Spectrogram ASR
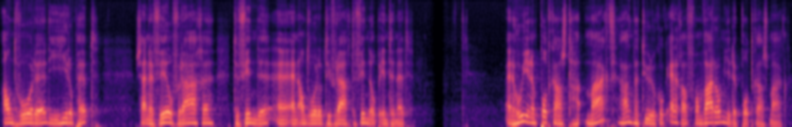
antwoorden die je hierop hebt, zijn er veel vragen te vinden uh, en antwoorden op die vragen te vinden op internet. En hoe je een podcast maakt, hangt natuurlijk ook erg af van waarom je de podcast maakt.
